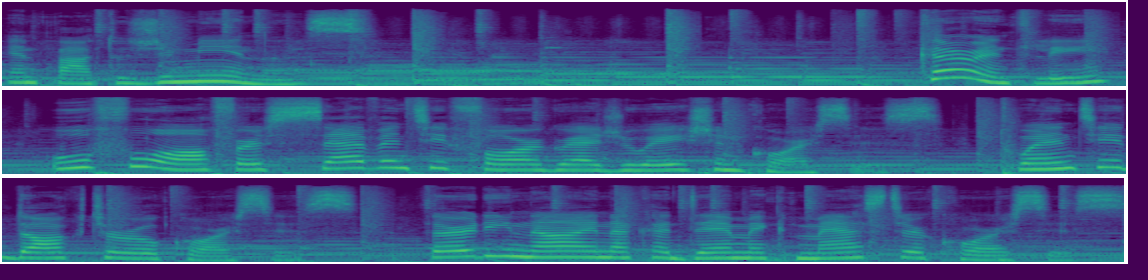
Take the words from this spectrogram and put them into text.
and Patos de Minas. Currently, UFO offers 74 graduation courses, 20 doctoral courses, 39 academic master courses,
